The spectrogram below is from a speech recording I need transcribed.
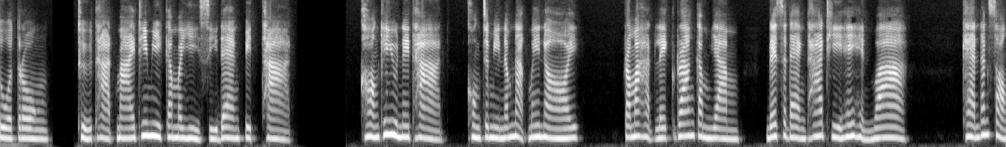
ตัวตรง ถือถาดไม้ที่มีกำมะหยี่สีแดงปิดถาด ของที่อยู่ในถาดคงจะมีน้ำหนักไม่น้อย พระมหาดเล็กร่างกำยำได้แสดงท่าทีให้เห็นว่า แขนทั้งสอง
